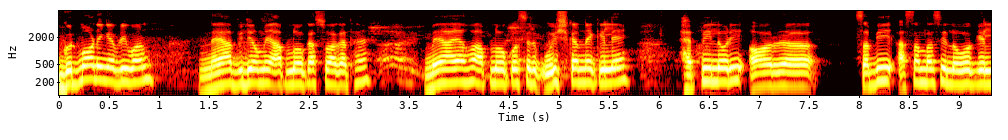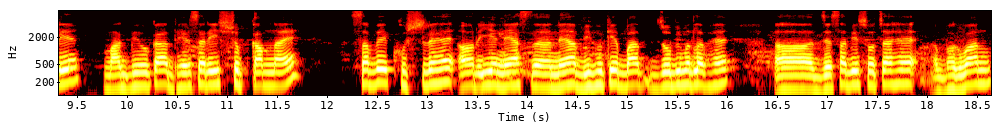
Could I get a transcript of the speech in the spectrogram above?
गुड मॉर्निंग एवरीवन नया वीडियो में आप लोगों का स्वागत है। मैं आया हूँ आप लोगों को सिर्फ़ विश करने के लिए। हैप्पी लोरी और सभी असमवासी लोगों के लिए माघ बिहू का ढेर सारी शुभकामनाएँ। सब खुश रहे और ये नया नया बिहू के बाद जो भी मतलब है जैसा भी सोचा है, भगवान,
